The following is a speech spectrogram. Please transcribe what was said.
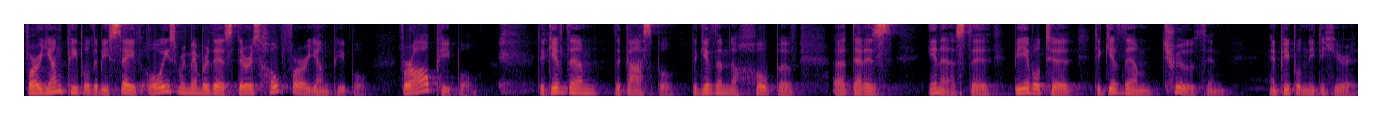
For our young people to be saved, always remember this there is hope for our young people, for all people, to give them the gospel, to give them the hope of, uh, that is in us, to be able to, to give them truth, and, and people need to hear it.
